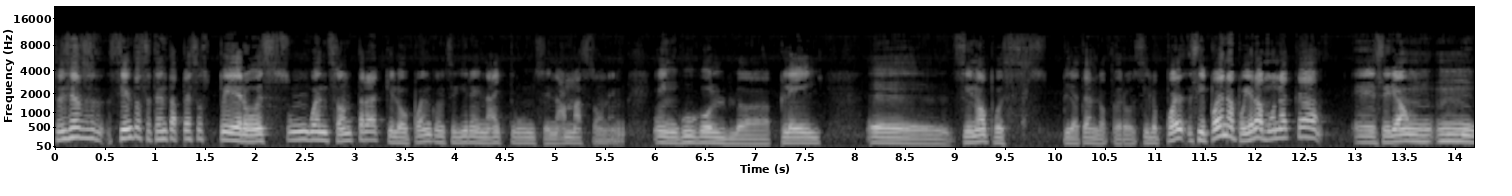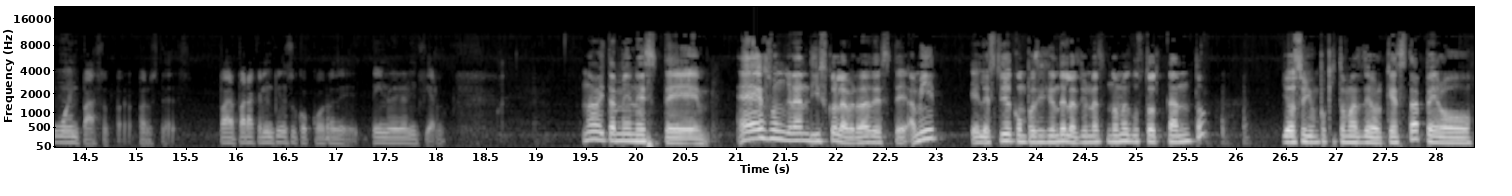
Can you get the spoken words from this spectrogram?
Son 170 pesos, pero es un buen soundtrack que lo pueden conseguir en iTunes, en Amazon, en, en Google uh, Play. Eh, si no, pues pirateanlo. Pero si lo puede, si pueden apoyar a Mónaca, eh, sería un, un buen paso para, para ustedes. Para, para que limpien su cocoro de, de no ir al infierno. No, y también este... Es un gran disco, la verdad. Este, a mí el estudio de composición de las Dunas no me gustó tanto. Yo soy un poquito más de orquesta, pero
